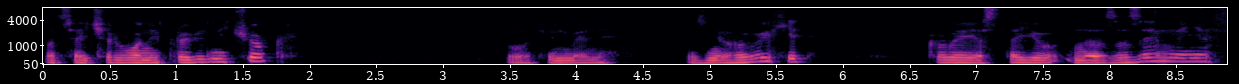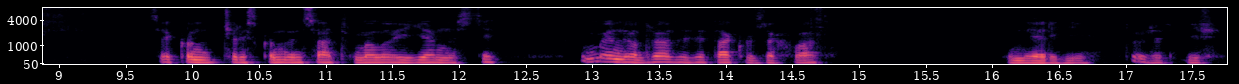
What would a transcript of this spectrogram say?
оцей червоний провідничок. От він в мене з нього вихід. Коли я стаю на заземлення, це через конденсатор малої ємності. У мене одразу йде також захват енергії. Дуже більш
